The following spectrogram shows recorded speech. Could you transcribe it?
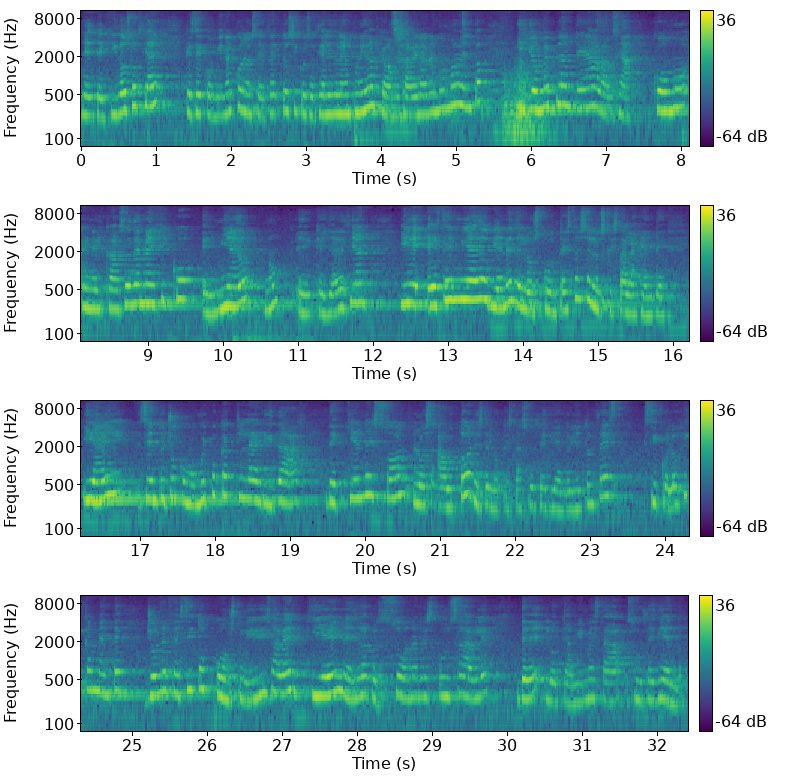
del tejido social que se combina con los efectos psicosociales de la impunidad que vamos a ver ahora en un momento. Y yo me planteaba, o sea, como en el caso de México el miedo, ¿no? Eh, que ya decían, y ese miedo viene de los contextos en los que está la gente. Y ahí siento yo como muy poca claridad de quiénes son los autores de lo que está sucediendo. Y entonces psicológicamente yo necesito construir y saber quién es la persona responsable de lo que a mí me está sucediendo.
